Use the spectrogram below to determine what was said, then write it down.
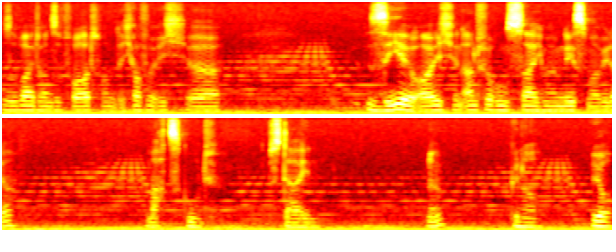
so weiter und so fort. Und ich hoffe, ich äh, sehe euch in Anführungszeichen beim nächsten Mal wieder. Macht's gut. Bis dahin. Ne? Genau. Ja.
